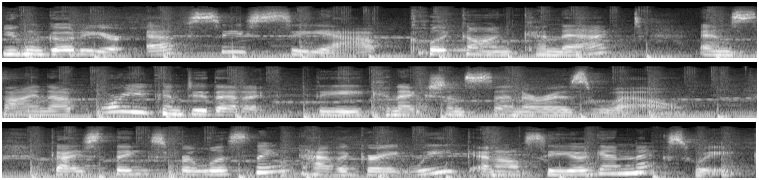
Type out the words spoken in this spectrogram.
you can go to your FCC app, click on Connect, and sign up, or you can do that at the Connection Center as well. Guys, thanks for listening. Have a great week, and I'll see you again next week.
